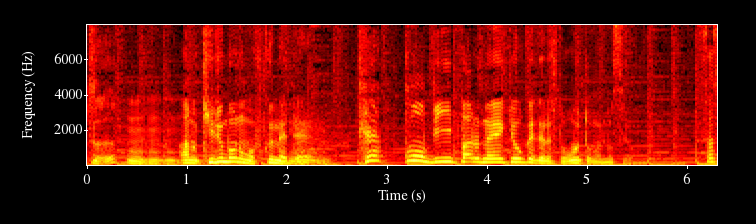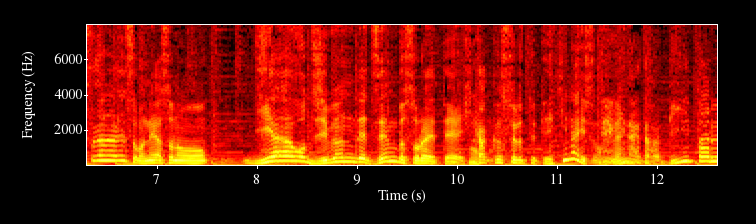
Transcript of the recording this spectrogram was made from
ズうんうんうん。あの着るものも含めて、うん。結構 BE-PAL の影響を受けてる人多いと思いますよ。さすがにあれですもんねそのギアを自分で全部揃えて比較するってできないですもんね、できない。だから BE-PAL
